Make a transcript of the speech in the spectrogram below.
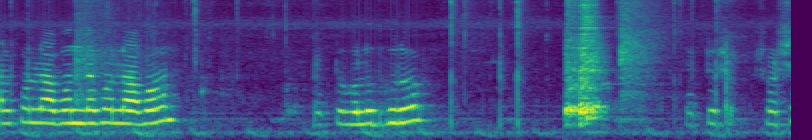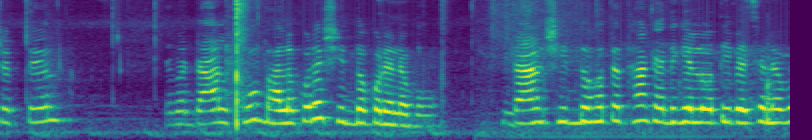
অল্প লবণ দেবো, লবণ, একটু হলুদ গুঁড়ো, একটু সর্ষের তেল। এবার ডাল খুব ভালো করে সিদ্ধ করে নেব। ডাল সিদ্ধ হতে থাক, এদিকে লতি বেছে নেব।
